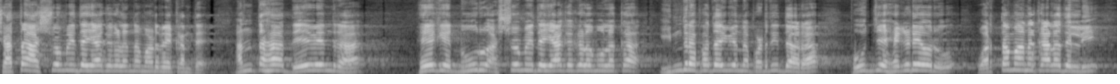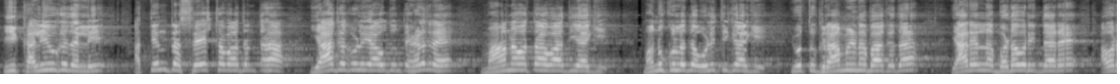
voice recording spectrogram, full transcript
ಶತ ಅಶ್ವಮೇಧ ಯಾಗಗಳನ್ನು ಮಾಡಬೇಕಂತೆ. ಅಂತಹ ದೇವೇಂದ್ರ ಹೇಗೆ ನೂರು ಅಶ್ವಮೇಧ ಯಾಗಗಳ ಮೂಲಕ ಇಂದ್ರ ಪದವಿಯನ್ನು ಪಡೆದಿದ್ದಾರ, ಪೂಜ್ಯ ಹೆಗಡೆಯವರು ವರ್ತಮಾನ ಕಾಲದಲ್ಲಿ, ಈ ಕಲಿಯುಗದಲ್ಲಿ ಅತ್ಯಂತ ಶ್ರೇಷ್ಠವಾದಂತಹ ಯಾಗಗಳು ಯಾವುದು ಅಂತ ಹೇಳಿದ್ರೆ ಮಾನವತಾವಾದಿಯಾಗಿ ಮನುಕುಲದ ಒಳಿತಿಗಾಗಿ ಇವತ್ತು ಗ್ರಾಮೀಣ ಭಾಗದ ಯಾರೆಲ್ಲ ಬಡವರಿದ್ದಾರೆ, ಅವರ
